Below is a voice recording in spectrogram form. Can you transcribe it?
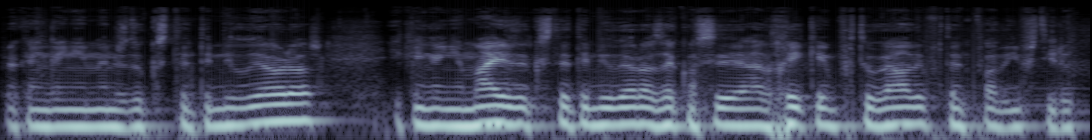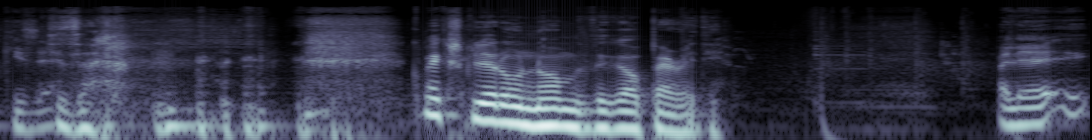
para quem ganha menos do que 70 mil euros e quem ganha mais do que 70 mil euros é considerado rico em Portugal e portanto pode investir o que quiser. Exato. Como é que escolheram o nome de GoParity? Olha,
